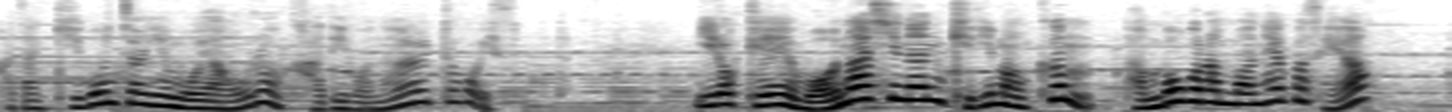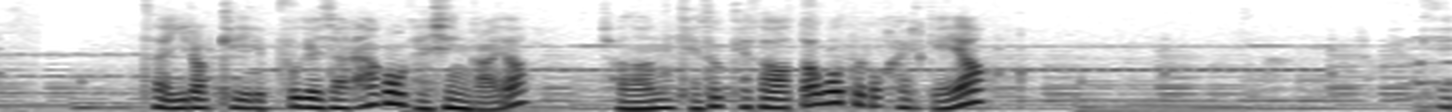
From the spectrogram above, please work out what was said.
가장 기본적인 모양으로 가디건을 뜨고 있습니다. 이렇게 원하시는 길이만큼 반복을 한번 해보세요. 자, 이렇게 예쁘게 잘 하고 계신가요? 저는 계속해서 떠보도록 할게요. 이렇게.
